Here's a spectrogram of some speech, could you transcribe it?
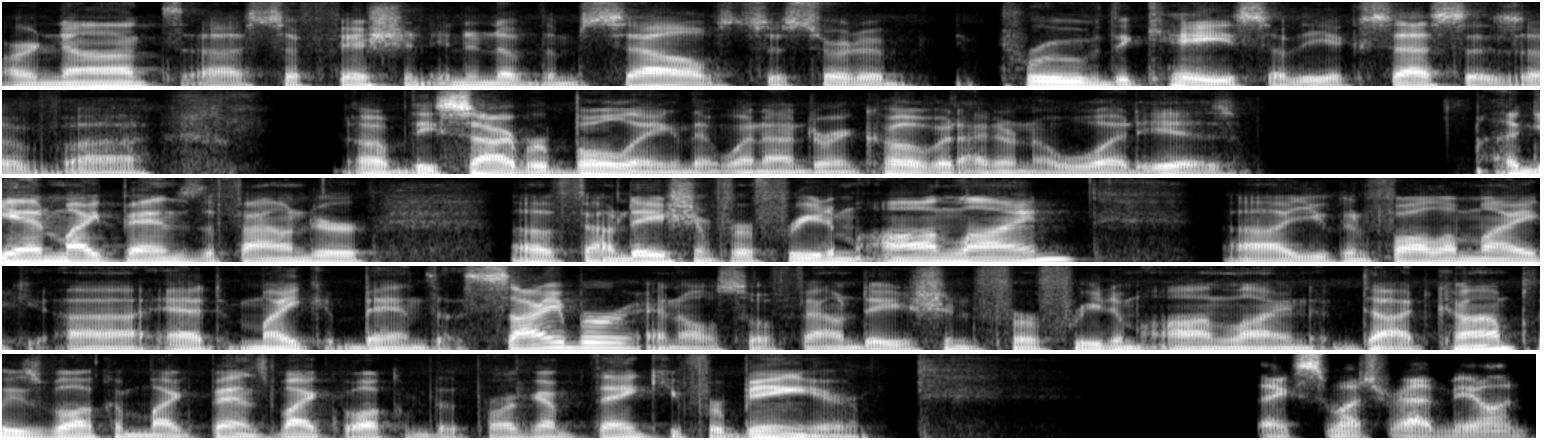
are not uh, sufficient in and of themselves to sort of prove the case of the excesses of uh, of the cyberbullying that went on during COVID, I don't know what is. Again, Mike Benz, the founder of Foundation for Freedom Online. Uh, you can follow Mike uh, at Mike Benz Cyber and also Foundation for Freedom Online.com. Please welcome Mike Benz. Mike, welcome to the program. Thank you for being here. Thanks so much for having me on.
